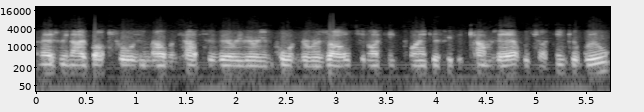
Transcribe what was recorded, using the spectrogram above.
And as we know, box draws in Melbourne Cups are very, very important to results. And I think plaintiff, if it comes out, which I think it will,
